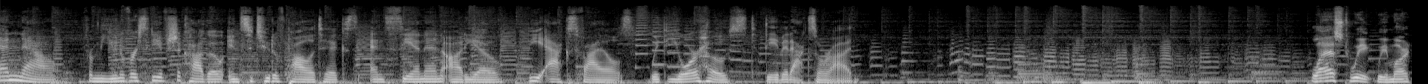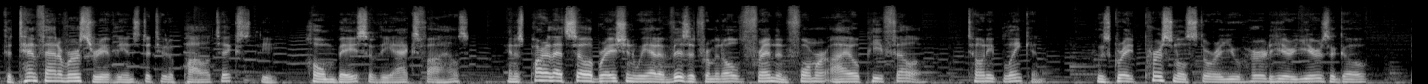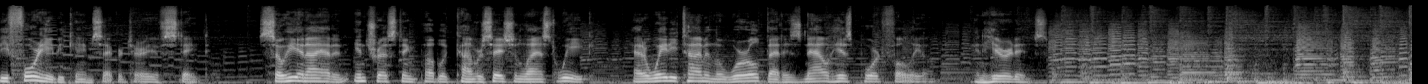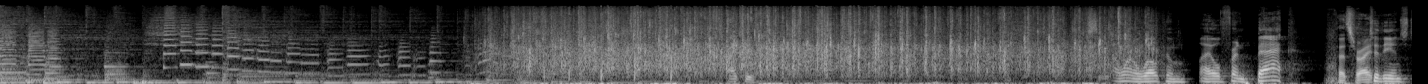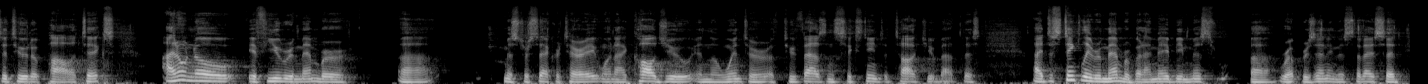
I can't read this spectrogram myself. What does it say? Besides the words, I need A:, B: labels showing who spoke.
A: And now, from the University of Chicago Institute of Politics and CNN Audio, The Axe Files, with your host, David Axelrod.
B: Last week, we marked the 10th anniversary of the Institute of Politics, the home base of the Axe Files. And as part of that celebration, we had a visit from an old friend and former IOP fellow, Tony Blinken, whose great personal story you heard here years ago before he became Secretary of State. So he and I had an interesting public conversation last week at a weighty time in the world that is now his portfolio. And here it is.
C: Thank you.
B: I want to welcome my old friend back
C: That's right.
B: to the Institute of Politics. I don't know if you remember, uh, Mr. Secretary, when I called you in the winter of 2016 to talk to you about this. I distinctly remember, but I may be misrepresenting this, that I said,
